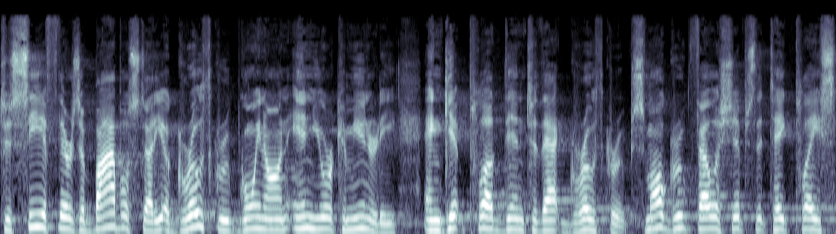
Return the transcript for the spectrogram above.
to see if there's a Bible study, a growth group going on in your community, and get plugged into that growth group. Small group fellowships that take place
